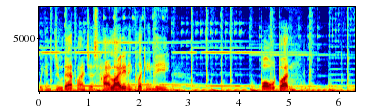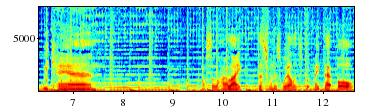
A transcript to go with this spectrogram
We can do that by just highlighting and clicking the bold button. We can also highlight this one as well. Let's put make that bold.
